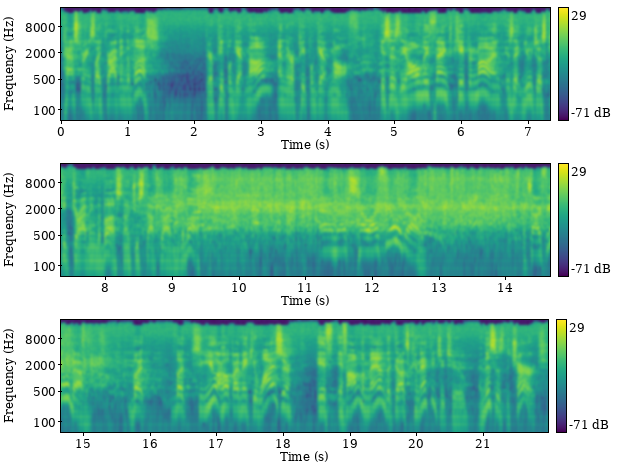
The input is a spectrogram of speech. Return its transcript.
pastoring is like driving a bus. There are people getting on and there are people getting off. He says, the only thing to keep in mind is that you just keep driving the bus. Don't you stop driving the bus. And that's how I feel about it. That's how I feel about it. But, but to you, I hope I make you wiser if, if I'm the man that God's connected you to, and this is the church,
